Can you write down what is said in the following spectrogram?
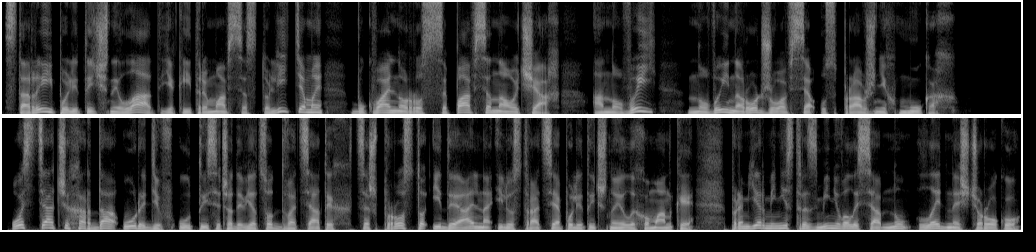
Старий політичний лад, який тримався століттями, буквально розсипався на очах, а новий, новий народжувався у справжніх муках. Ось ця чехарда урядів у 1920-х – це ж просто ідеальна ілюстрація політичної лихоманки. Прем'єр-міністри змінювалися, ну, ледь не щороку.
